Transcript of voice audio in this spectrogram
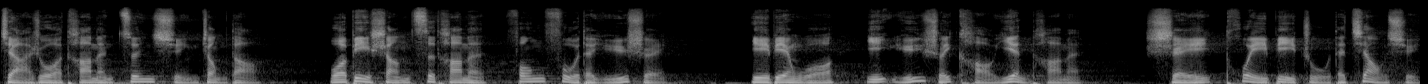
假若他们遵循正道，我必赏赐他们丰富的雨水，以便我以雨水考验他们。谁退避主的教训，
